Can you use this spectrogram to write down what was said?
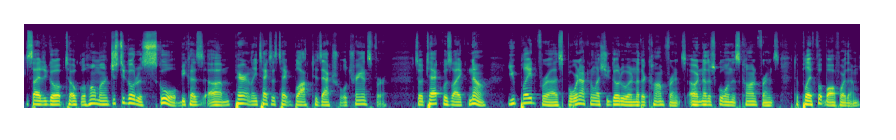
decided to go up to Oklahoma just to go to school because um, apparently Texas Tech blocked his actual transfer. So Tech was like, no, you played for us, but we're not going to let you go to another conference or another school in this conference to play football for them.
